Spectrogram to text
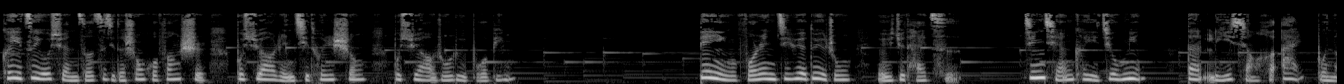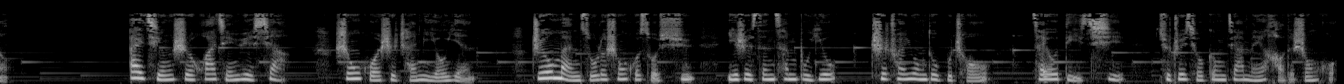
可以自由选择自己的生活方式，不需要忍气吞声，不需要如履薄冰。电影《缝纫机乐队》中有一句台词：“金钱可以救命，但理想和爱不能。爱情是花前月下，生活是柴米油盐。只有满足了生活所需，一日三餐不忧，吃穿用度不愁，才有底气。”去追求更加美好的生活。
